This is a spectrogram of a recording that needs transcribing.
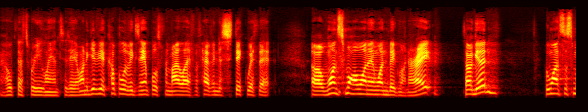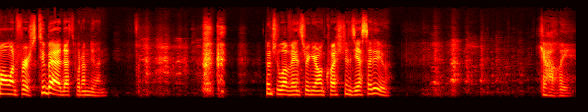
I hope that's where you land today. I want to give you a couple of examples from my life of having to stick with it. Uh, one small one and one big one, all right? Sound good? Who wants the small one first? Too bad, that's what I'm doing. Don't you love answering your own questions? Yes, I do. Golly.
